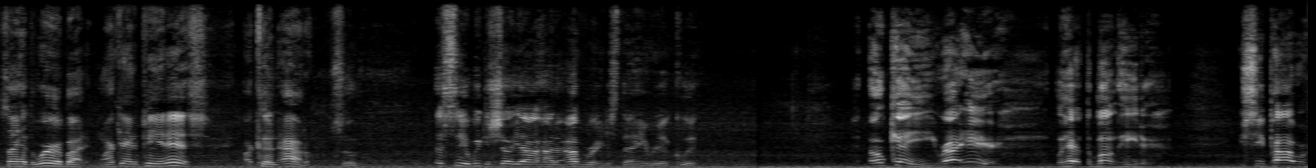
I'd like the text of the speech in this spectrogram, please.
So I had to worry about it. When I came to PNS, I couldn't idle. So let's see if we can show y'all how to operate this thing real quick. Okay, right here, we have the bunk heater. You see power,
